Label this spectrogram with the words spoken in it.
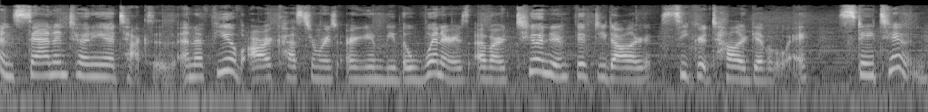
in San Antonio, Texas, and a few of our customers are going to be the winners of our $250 Secret Teller giveaway. Stay tuned.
